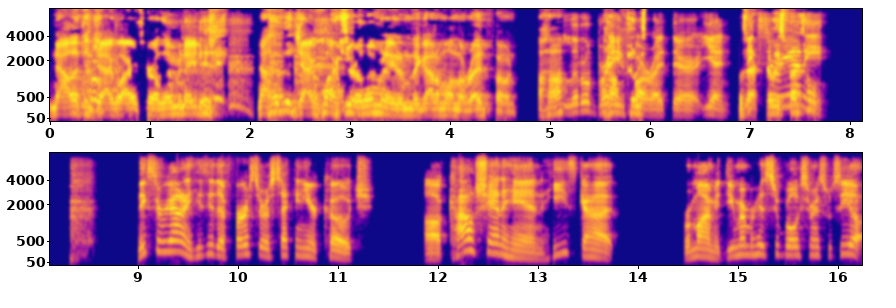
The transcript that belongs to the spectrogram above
now that the Jaguars are eliminated. Now that the Jaguars are eliminated, them they got him on the red phone. Uh huh. Little brain Uh-huh. fart right there. Yeah, Was Nick that Philly special? Nick Sirianni, he's either first or a second year coach. Uh, Kyle Shanahan, he's got. Remind me, do you remember his Super Bowl experience? Was he a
